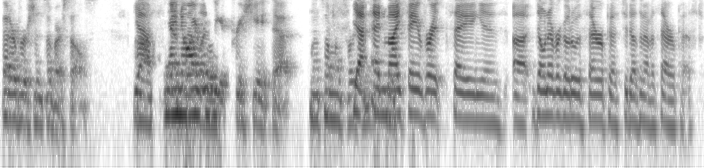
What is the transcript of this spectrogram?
better versions of ourselves yes um, and i know i really appreciate that when someone's working yeah and my favorite saying is uh, don't ever go to a therapist who doesn't have a therapist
